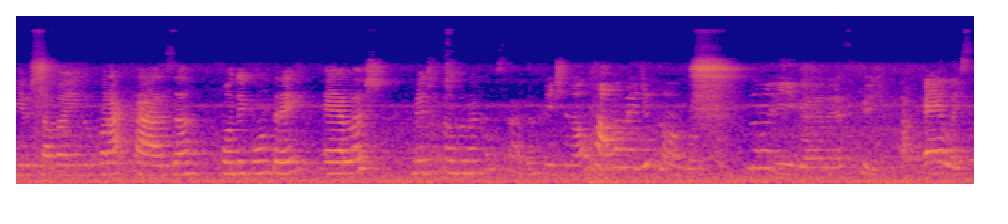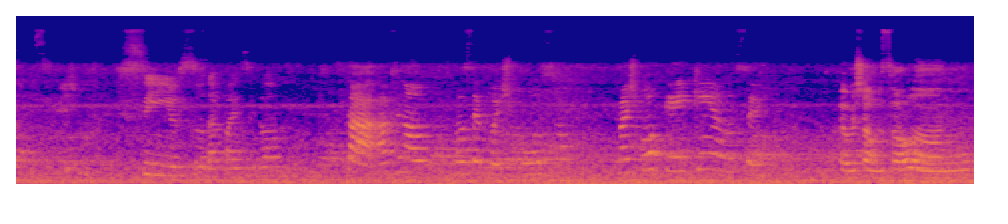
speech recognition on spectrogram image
E eu estava indo para casa quando encontrei elas meditando na calçada. A gente não tava meditando. Não liga, ela é assim mesmo, tá? Elas são assim mesmo. Sim, eu sou da paz e do amor. Tá, afinal você foi expulso. Mas por quê? E quem é você? Eu me chamo Solano,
